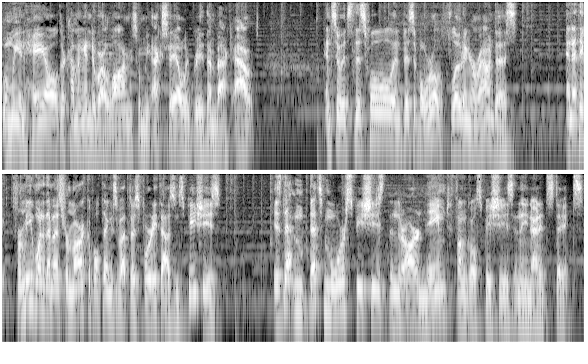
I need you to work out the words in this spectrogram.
When we inhale, they're coming into our lungs. When we exhale, we breathe them back out. And so it's this whole invisible world floating around us. And I think for me, one of the most remarkable things about those 40,000 species is that that's more species than there are named fungal species in the United States.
